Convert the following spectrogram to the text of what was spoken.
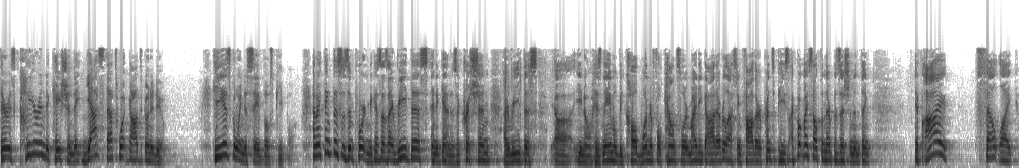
there is clear indication that yes, that's what God's going to do. He is going to save those people. And I think this is important because as I read this, and again, as a Christian, I read this, uh, you know, his name will be called Wonderful Counselor, Mighty God, Everlasting Father, Prince of Peace. I put myself in their position and think, if I felt like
